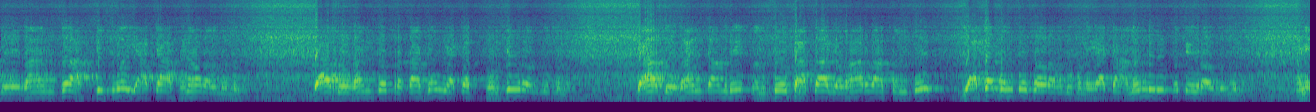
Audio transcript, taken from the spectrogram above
दोघांचं अस्तित्व याच्या असण्यावर अवलंबून आहे. त्या दोघांचं प्रकाशन याच्या स्फूर्तीवर अवलंबून आहे. त्या दोघांच्या मध्ये संतोषाचा व्यवहार वा संतोष याच्या संतोषावर अवलंबून आहे याच्या आनंद रूपतेवर अवलंबून आहे. आणि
